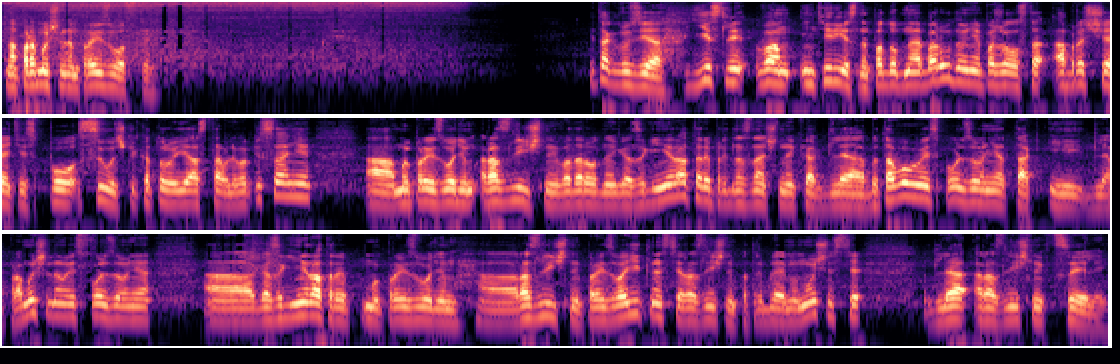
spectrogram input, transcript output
на промышленном производстве. Итак, друзья, если вам интересно подобное оборудование, пожалуйста, обращайтесь по ссылочке, которую я оставлю в описании. А, мы производим различные водородные газогенераторы, предназначенные как для бытового использования, так и для промышленного использования. А, газогенераторы мы производим а, различной производительности, различной потребляемой мощности для различных целей.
